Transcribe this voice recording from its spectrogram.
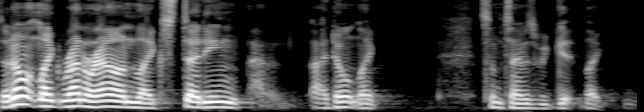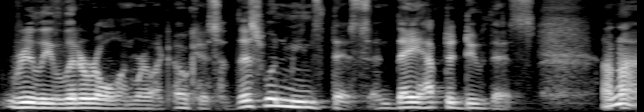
So don't like run around like studying. I don't like, sometimes we get like really literal and we're like, okay, so this one means this and they have to do this. I'm not,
